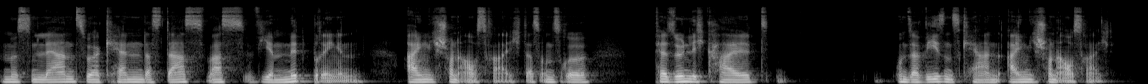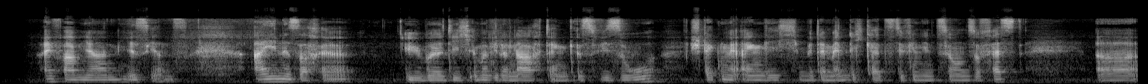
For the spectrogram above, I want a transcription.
müssen lernen zu erkennen, dass das, was wir mitbringen, eigentlich schon ausreicht, dass unsere Persönlichkeit, unser Wesenskern eigentlich schon ausreicht. Hi Fabian, hier ist Jens. Eine Sache, über die ich immer wieder nachdenke, ist, wieso stecken wir eigentlich mit der Männlichkeitsdefinition so fest? Äh,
